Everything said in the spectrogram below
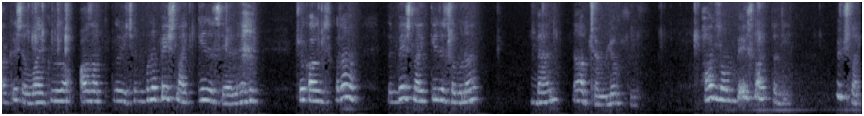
arkadaşlar like'ınızı azalttıkları için buna 5 like gelirse yani çok az bir skor ama 5 like gelirse buna ben ne yapacağım biliyor musunuz? Hadi lan 5 like da değil. 3 like.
